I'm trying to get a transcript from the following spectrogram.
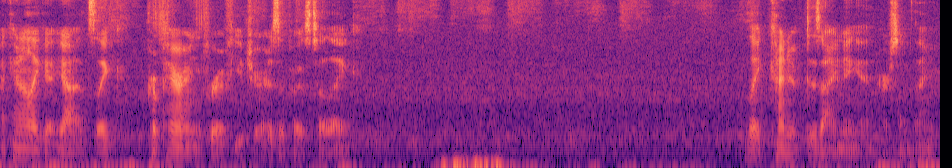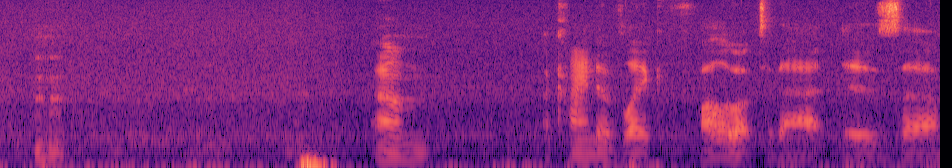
i kind of like it yeah it's like preparing for a future as opposed to like like kind of designing it or something Mm-hmm. Um, a kind of like follow up to that is um,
